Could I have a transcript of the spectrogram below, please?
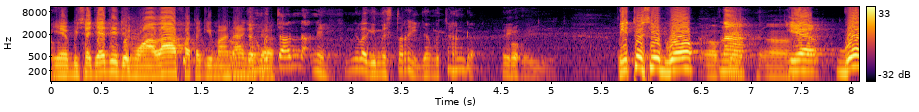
ya bisa jadi dia mualaf atau gimana Jangan gitu. bercanda nih. Ini lagi misteri, jangan bercanda. Eh, Oh iya. Itu sih gue. Oke, Nah, ah. ya gue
